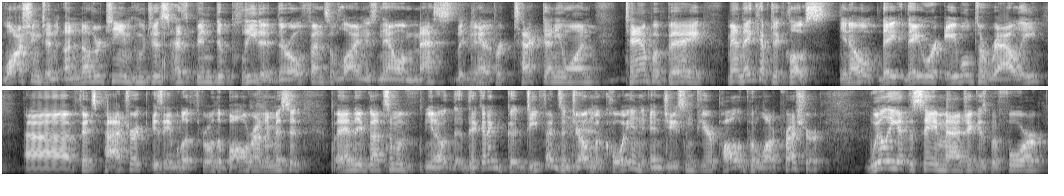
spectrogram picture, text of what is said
Washington, another team who just has been depleted. Their offensive line is now a mess. They can't Yeah. protect anyone. Tampa Bay, man, they kept it close. You know, they they were able to rally. Uh, Fitzpatrick is able to throw the ball around and miss it, and they've got some of you know they've got a good defense. And Gerald McCoy and, and Jason Pierre-Paul have put a lot of pressure. Will he get the same magic as before?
